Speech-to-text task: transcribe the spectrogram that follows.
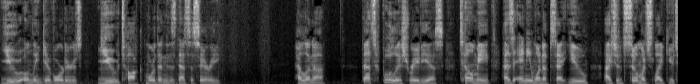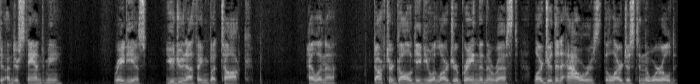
You only give orders. You talk more than is necessary. Helena. That's foolish, Radius. Tell me, has anyone upset you? I should so much like you to understand me. Radius. You do nothing but talk. Helena. Dr. Gall gave you a larger brain than the rest, larger than ours, the largest in the world.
